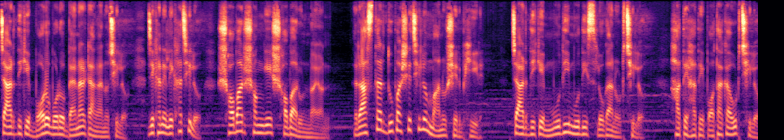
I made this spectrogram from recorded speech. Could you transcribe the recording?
চারদিকে বড় বড় ব্যানার টাঙানো ছিল, যেখানে লেখা ছিল, সবার সঙ্গে সবার উন্নয়ন। রাস্তার দুপাশে ছিল মানুষের ভিড়। চারদিকে মুদি মুদি স্লোগান উঠছিল, হাতে হাতে পতাকা উঠছিল।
